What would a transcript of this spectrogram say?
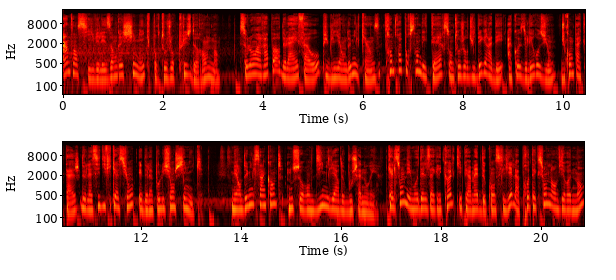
intensive et les engrais chimiques pour toujours plus de rendement. Selon un rapport de la FAO publié en 2015, 33% des terres sont aujourd'hui dégradées à cause de l'érosion, du compactage, de l'acidification et de la pollution chimique. Mais en 2050, nous serons 10 milliards de bouches à nourrir. Quels sont les modèles agricoles qui permettent de concilier la protection de l'environnement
